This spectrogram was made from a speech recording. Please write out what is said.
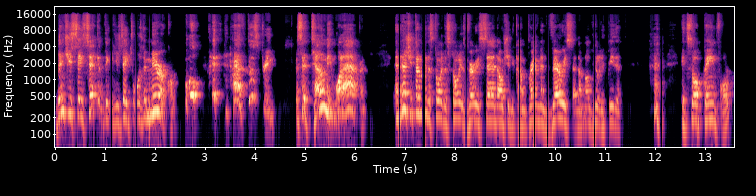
Then she say, second thing, she say it was a miracle. Oh, I have two strings. I said, tell me what happened. And then she told me the story. The story is very sad, how she became pregnant. Very sad. I'm not going to repeat it. it's so painful.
